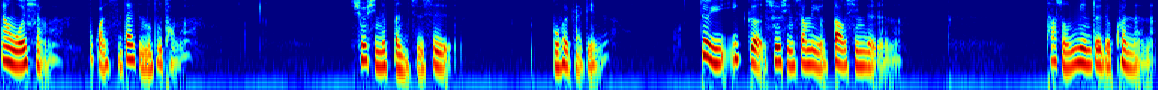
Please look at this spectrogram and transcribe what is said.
但我想啊，不管时代怎么不同啊，修行的本质是不会改变的。对于一个修行上面有道心的人啊，他所面对的困难呢，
